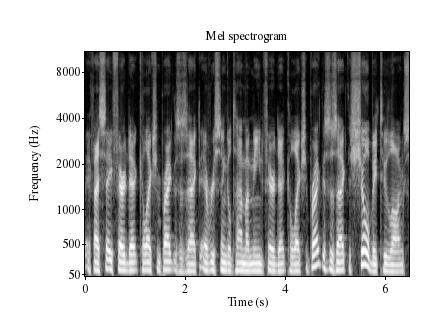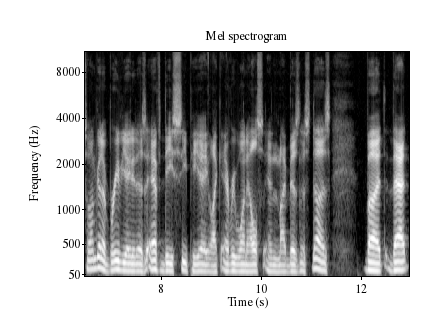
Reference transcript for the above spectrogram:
if I say Fair Debt Collection Practices Act every single time I mean Fair Debt Collection Practices Act, the show will be too long. So I'm going to abbreviate it as FDCPA, like everyone else in my business does. But that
